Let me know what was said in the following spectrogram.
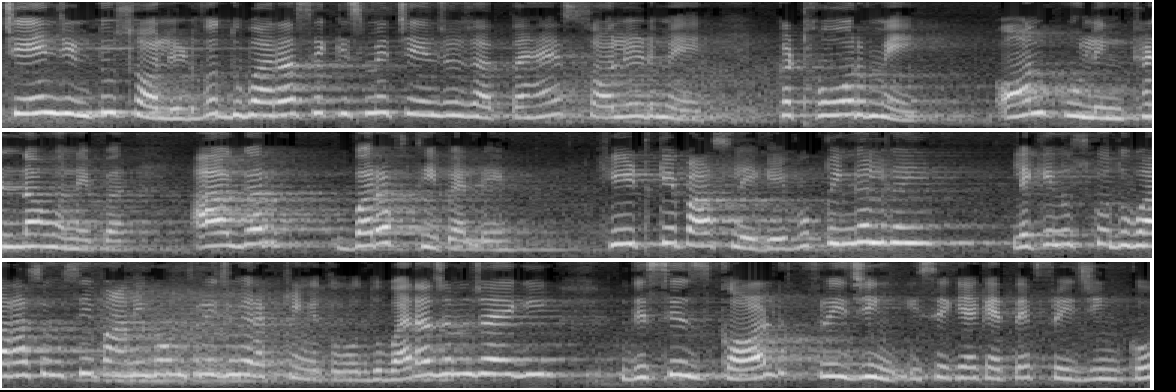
चेंज इनटू सॉलिड वो दोबारा से किसमें चेंज हो जाता है? सॉलिड में, कठोर में ऑन कूलिंग ठंडा होने पर। अगर बर्फ़ थी पहले हीट के पास ले गई, वो पिघल गई। लेकिन उसको दोबारा से उसी पानी को हम फ्रिज में रखेंगे तो वो दोबारा जम जाएगी। दिस इज़ कॉल्ड फ्रीजिंग इसे क्या कहते हैं? फ्रीजिंग को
